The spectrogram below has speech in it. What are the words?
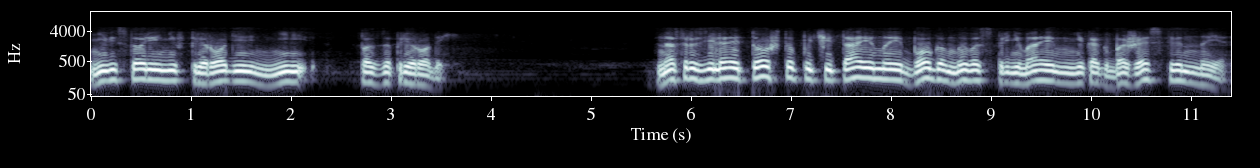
ни в истории, ни в природе, ни поза природой. Нас разделяет то, что почитаемое Богом мы воспринимаем не как божественное,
